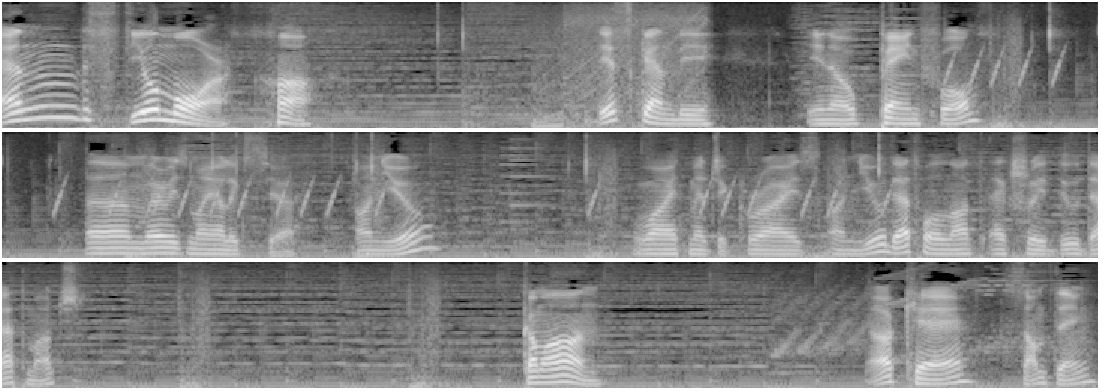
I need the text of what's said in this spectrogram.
And still more, huh? This can be, you know, painful. Um, where is my elixir? On you? White magic rise on you. That will not actually do that much. Come on! Okay, something.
